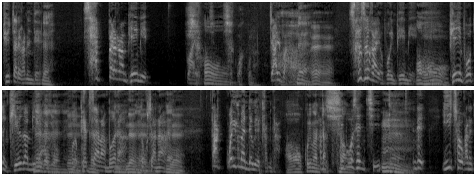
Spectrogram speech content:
뒤 따라 가는데 네. 새빨간 뱀이 와요. 오. 샥 왔구나. 짧아. 네. 예, 예. 서서 가요. 보인 뱀이. 오. 뱀이 보통 기어갑니다. 네, 네, 네, 네. 뭐 네. 백사나 뭐나 네, 네, 독사나 네. 네. 딱 꼴리만 되고 이렇게 합니다. 어, 꼬리만 한 딱. 15cm. 음. 근데 2초간에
